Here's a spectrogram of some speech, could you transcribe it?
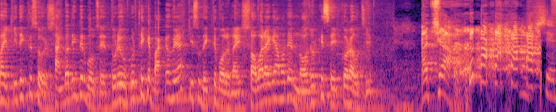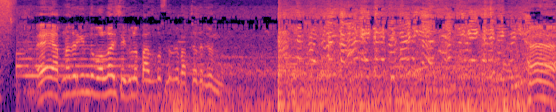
ভাই কি দেখতেছো? সাংবাদিকদের বলছে তোরে উপর থেকে বাঁকা হইয়া কিছু দেখতে বলে নাই। সবার আগে আমাদের নজরকে সেভ করা উচিত। Shit. এই আপনাদের কিন্তু বলা হয়েছে এগুলো পাঁচ বছরের বাচ্চাদের জন্য। হ্যাঁ হ্যাঁ।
